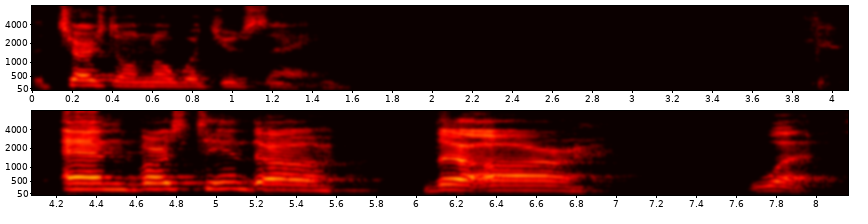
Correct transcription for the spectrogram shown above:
The church don't know what you're saying. And verse 10, there are, there are what?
